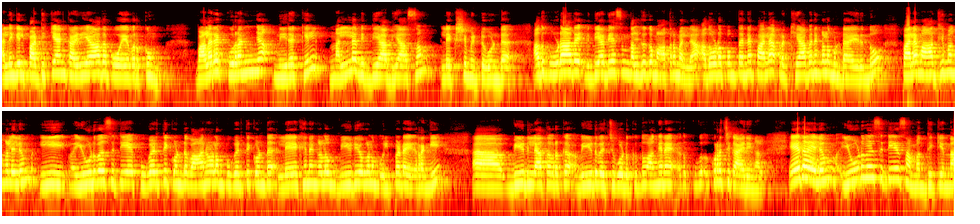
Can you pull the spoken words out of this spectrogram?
അല്ലെങ്കിൽ പഠിക്കാൻ കഴിയാതെ പോയവർക്കും വളരെ കുറഞ്ഞ നിരക്കിൽ നല്ല വിദ്യാഭ്യാസം ലക്ഷ്യമിട്ടുകൊണ്ട് അതുകൂടാതെ വിദ്യാഭ്യാസം നൽകുക മാത്രമല്ല അതോടൊപ്പം തന്നെ പല പ്രഖ്യാപനങ്ങളും ഉണ്ടായിരുന്നു. പല മാധ്യമങ്ങളിലും ഈ യൂണിവേഴ്സിറ്റിയെ പുകഴ്ത്തിക്കൊണ്ട് വാനോളം പുകഴ്ത്തിക്കൊണ്ട് ലേഖനങ്ങളും വീഡിയോകളും ഉൾപ്പെടെ ഇറങ്ങി. വീടില്ലാത്തവർക്ക് വീട് വെച്ച് കൊടുക്കുന്നു. അങ്ങനെ കുറച്ച് കാര്യങ്ങൾ. ഏതായാലും യൂണിവേഴ്സിറ്റിയെ സംബന്ധിക്കുന്ന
